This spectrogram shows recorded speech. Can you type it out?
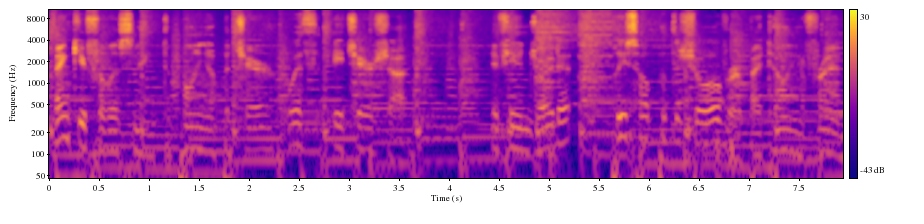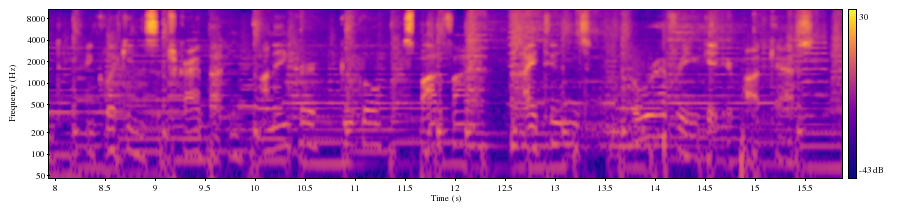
Thank you for listening to Pulling Up a Chair with a Chair Shot. If you enjoyed it, please help put the show over by telling a friend and clicking the subscribe button on Anchor, Google, Spotify, iTunes, or wherever you get your podcasts.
